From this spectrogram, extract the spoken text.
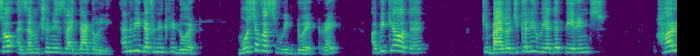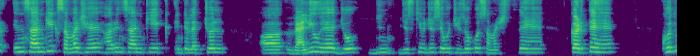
So assumption is like that only and we definitely do it most of us we do it right अभी क्या होता है? कि biologically we are the parents हर इंसान की एक समझ है, हर इंसान की एक इंटेलेक्चुअल वैल्यू है जो जिसकी वजह से वो चीज़ों को समझते हैं, करते हैं। खुद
